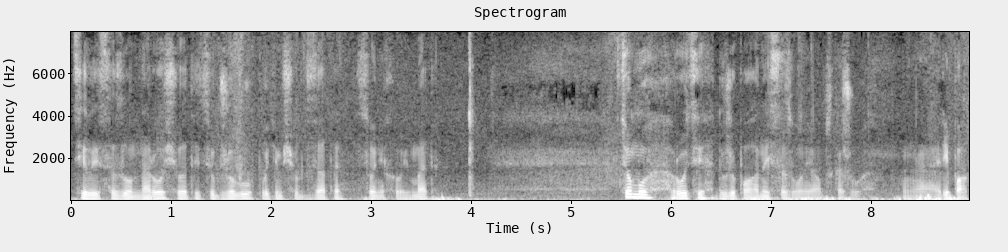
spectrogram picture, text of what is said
цілий сезон нарощувати цю бджолу, потім щоб взяти соняховий мед. В цьому році дуже поганий сезон, я вам скажу. Е, Ріпак.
